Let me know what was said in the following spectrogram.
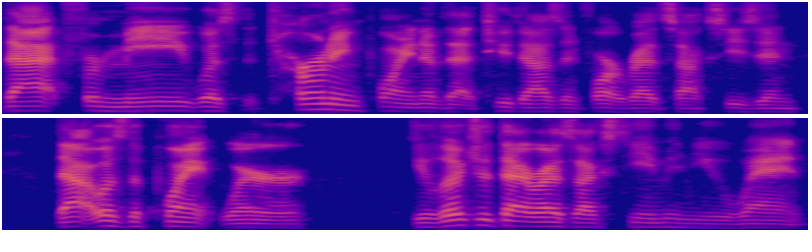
that for me was the turning point of that 2004 Red Sox season. That was the point where you looked at that Red Sox team and you went,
